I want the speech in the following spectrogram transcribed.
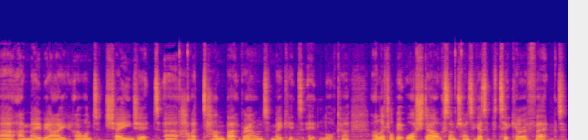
uh, maybe I, I want to change it, uh, have a tan background, make it, it look a, a little bit washed out because I'm trying to get a particular effect.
